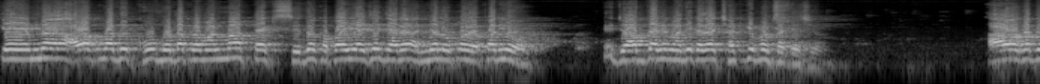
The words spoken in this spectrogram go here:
કે એમના આવકમાંથી ખૂબ મોટા પ્રમાણમાં ટેક્સ સીધો કપાઈ જાય છે, જ્યારે અન્ય લોકો વેપારીઓ એ જવાબદારીમાંથી કદાચ છટકી પણ શકે છે. આ વખતે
